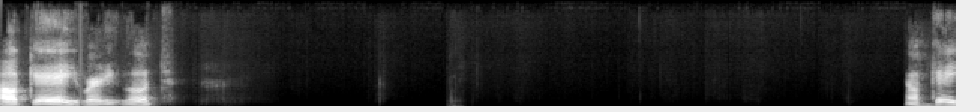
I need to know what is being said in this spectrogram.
Okay, very good. Okay,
